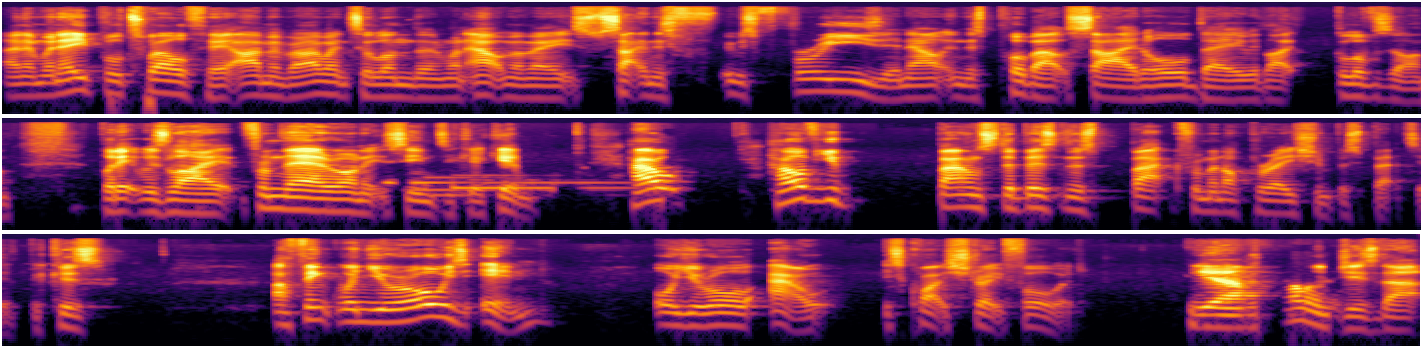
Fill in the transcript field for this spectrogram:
And then when April 12th hit, I remember I went to London, went out with my mates, sat in this, it was freezing out in this pub outside all day with like gloves on. But it was like from there on, it seemed to kick in. How how have you bounced the business back from an operation perspective? Because I think when you're always in or you're all out, it's quite straightforward. Yeah. The challenge is that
